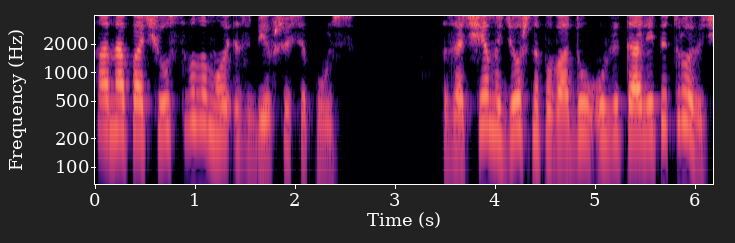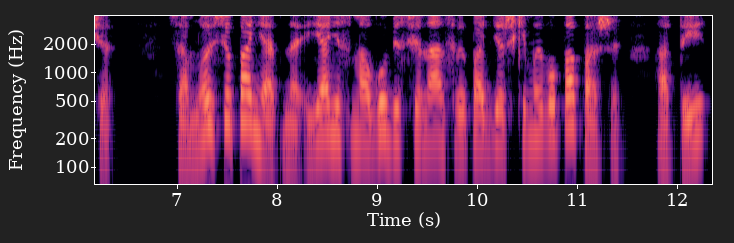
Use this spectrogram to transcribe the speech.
она почувствовала мой сбившийся пульс. «Зачем идешь на поводу у Виталия Петровича? Со мной все понятно, я не смогу без финансовой поддержки моего папаши, а ты?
